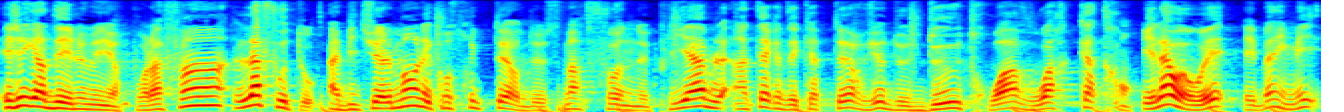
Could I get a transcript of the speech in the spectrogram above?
Et j'ai gardé le meilleur pour la fin, la photo. Habituellement, les constructeurs de smartphones pliables intègrent des capteurs vieux de 2, 3, voire 4 ans. Et là, Huawei, eh ben, il met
